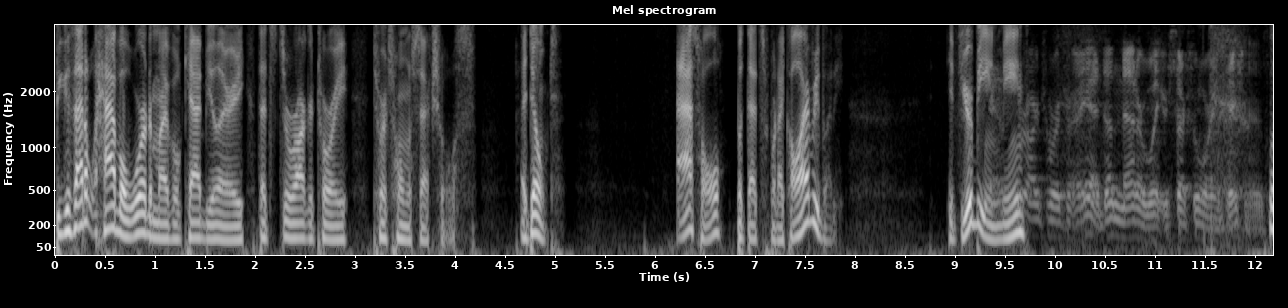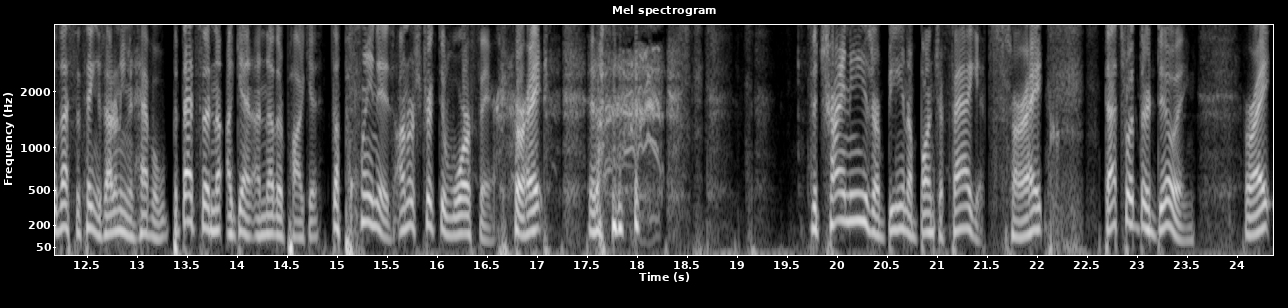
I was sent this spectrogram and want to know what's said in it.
because I don't have a word in my vocabulary that's derogatory towards homosexuals. I don't. Asshole, but that's what I call everybody. If you're being mean, Towards- Yeah, it doesn't matter what your sexual orientation is. Well, that's the thing is I don't even have a. But that's an, again another podcast. The point is unrestricted warfare. All right, the Chinese are being a bunch of faggots. All right, that's what they're doing. All right,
